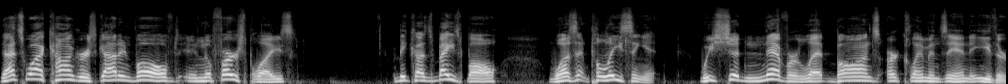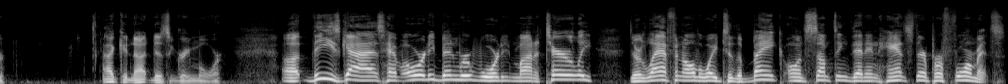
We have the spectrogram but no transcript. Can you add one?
That's why Congress got involved in the first place because baseball wasn't policing it. We should never let Bonds or Clemens in either. I could not disagree more. Uh, these guys have already been rewarded monetarily. They're laughing all the way to the bank on something that enhanced their performance.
